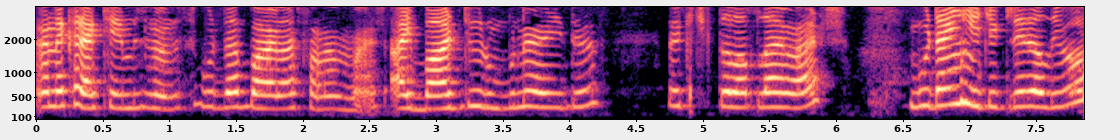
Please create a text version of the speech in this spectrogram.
ana karakterimizin odası. Burada barlar falan var. Ay bar diyorum bu neydi? Ve küçük dolaplar var. Buradan yiyecekleri alıyor.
